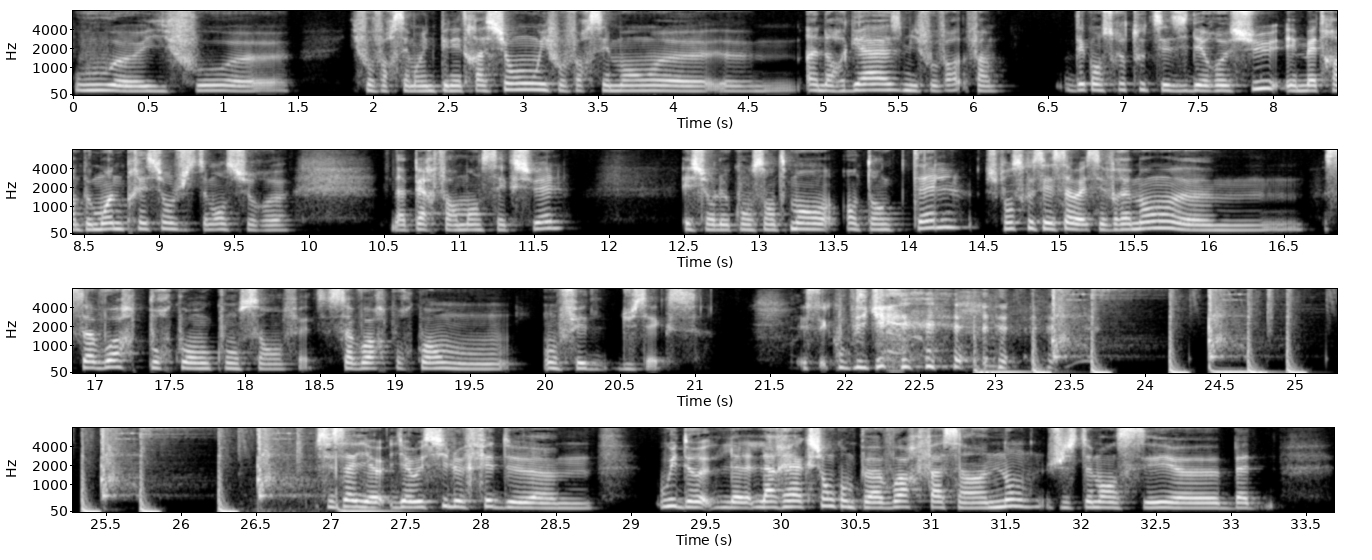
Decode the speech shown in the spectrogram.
où il faut il faut forcément une pénétration, il faut forcément un orgasme, il faut enfin déconstruire toutes ces idées reçues et mettre un peu moins de pression justement sur la performance sexuelle. Et sur le consentement en tant que tel, je pense que c'est ça, ouais, c'est vraiment euh, savoir pourquoi on consent en fait, savoir pourquoi on fait du sexe. Et c'est compliqué. c'est ça, il y, a aussi le fait de... Euh, oui, de la, réaction qu'on peut avoir face à un non, justement, c'est... Euh, bah,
